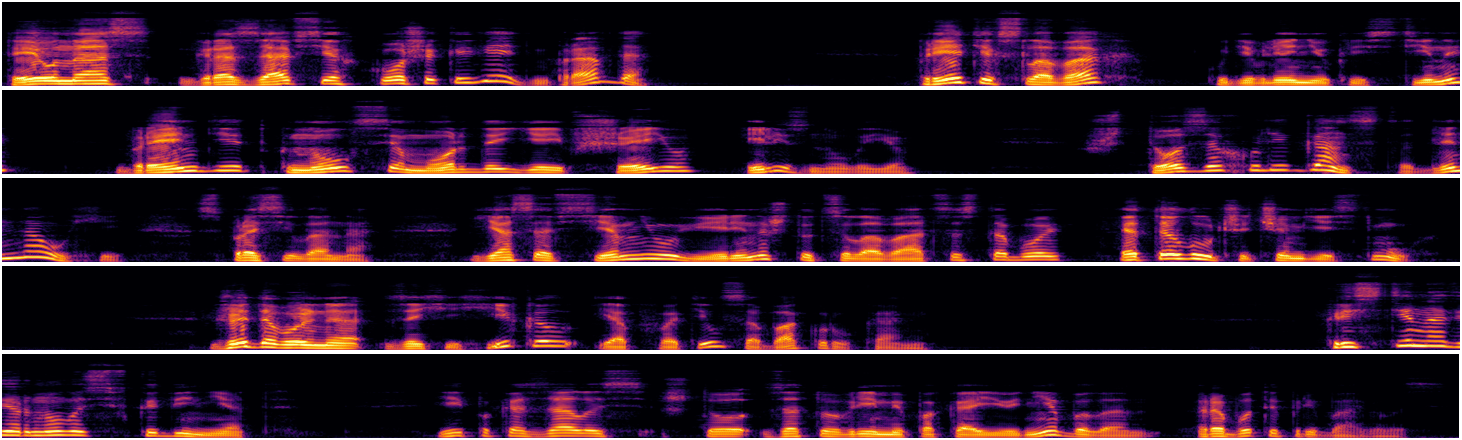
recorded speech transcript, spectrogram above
ты у нас гроза всех кошек и ведьм, правда? При этих словах, к удивлению Кристины, Бренди ткнулся мордой ей в шею и лизнул ее. «Что за хулиганство, длинноухий?» — спросила она. «Я совсем не уверена, что целоваться с тобой — это лучше, чем есть мух». Джей довольно захихикал и обхватил собаку руками. Кристина вернулась в кабинет. Ей показалось, что за то время, пока ее не было, работы прибавилось.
